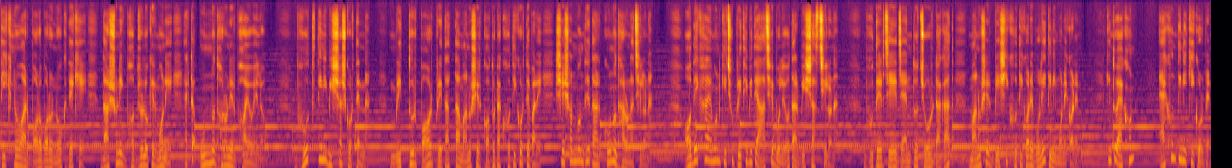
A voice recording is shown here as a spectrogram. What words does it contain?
তীক্ষ্ণ আর বড় বড় নখ দেখে দার্শনিক ভদ্রলোকের মনে একটা অন্য ধরনের ভয়ও এলো। ভূত তিনি বিশ্বাস করতেন না। মৃত্যুর পর প্রেতাত্মা মানুষের কতটা ক্ষতি করতে পারে সে সম্বন্ধে তার কোনো ধারণা ছিল না। অদেখা এমন কিছু পৃথিবীতে আছে বলেও তার বিশ্বাস ছিল না। ভূতের চেয়ে জ্যান্ত চোর ডাকাত মানুষের বেশি ক্ষতি করে বলেই তিনি মনে করেন। কিন্তু এখন? এখন তিনি কি করবেন?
